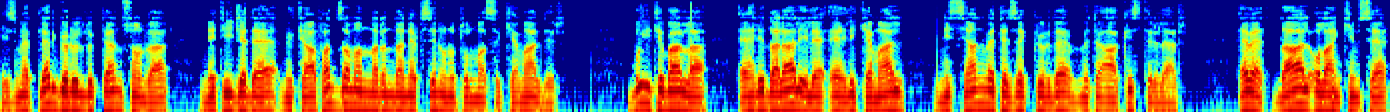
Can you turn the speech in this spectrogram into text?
Hizmetler görüldükten sonra neticede mükafat zamanlarında nefsin unutulması kemaldir. Bu itibarla ehli dalal ile ehli kemal nisyan ve tezekkürde müteakistirler. Evet, dal olan kimse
